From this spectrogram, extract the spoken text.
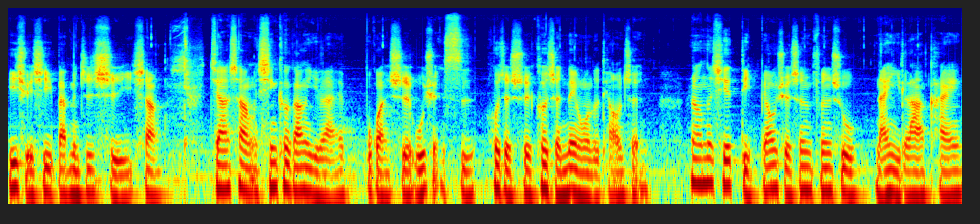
医学系百分之十以上，加上新课纲以来，不管是五选四或者是课程内容的调整，让那些顶标学生分数难以拉开，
